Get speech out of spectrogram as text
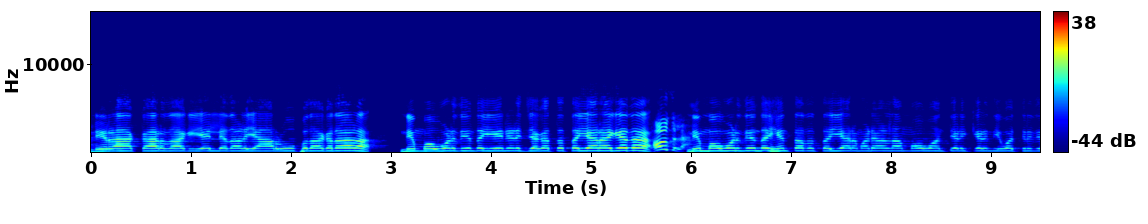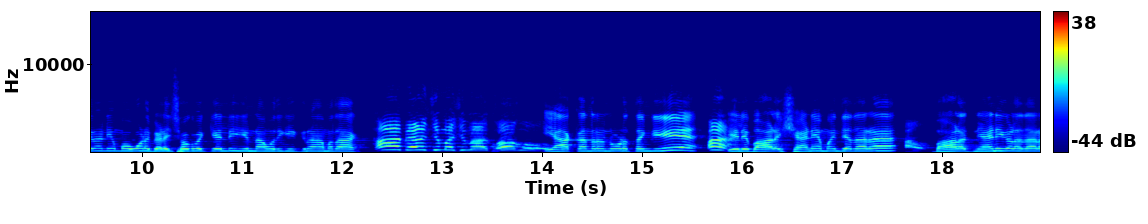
ನಿರಾಕಾರದಾಗ ಎಲ್ಲಿದಾಳ ಯಾವ ರೂಪದಾಗ ಅದಾಳ? ನಿಮ್ಮ ಅವ್ವಣದಿಂದ ಏನೇನು ಜಗತ್ತ ತಯಾರಾಗ್ಯದ? ಹೌದಲ್ಲ. ನಿಮ್ಮ ಅವ್ವಣದಿಂದ ಇಂಥದ ತಯಾರು ಮಾಡ್ಯಾಳ ನಮ್ಮ ಅವ್ವ ಅಂತೇಳಿ ಕೇಳಿದ ಇವತ್ತಿನ ದಿನ ನಿಮ್ಮ ಅವ್ವನ ಬೆಳೆಸಿ ಹೋಗ್ಬೇಕು ಎಲ್ಲಿ? ಈ ನವದಗಿ ಗ್ರಾಮದಾಗ. ಹಾ ಮಾಡಕ್ ಹೋಗು. ಯಾಕಂದ್ರ ನೋಡ ತಂಗಿ ಇಲ್ಲಿ ಬಹಳ ಶಾಣೆ ಮಂದಿ ಅದಾರ ಬಹಳ ಜ್ಞಾನಿಗಳದಾರ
